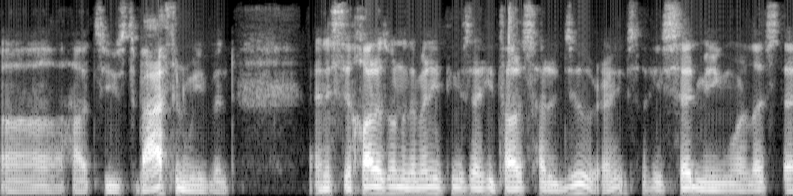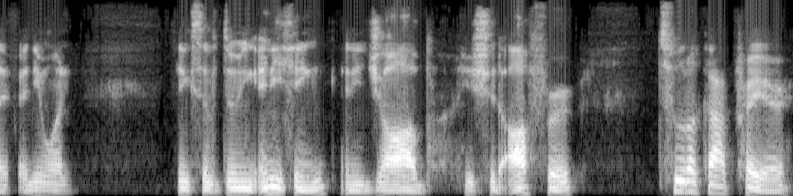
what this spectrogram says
uh, how to use the bathroom even. And istikhara is one of the many things that he taught us how to do, right? So he said, meaning more or less, that if anyone thinks of doing anything, any job, he should offer two rak'ah prayer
